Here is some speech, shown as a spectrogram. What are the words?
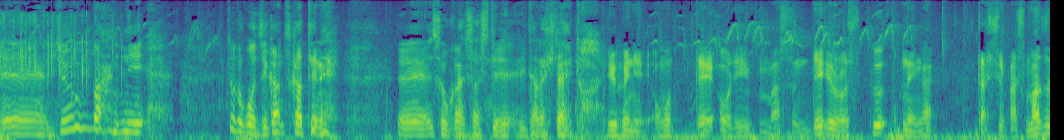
えー、順番に、ちょっとこう時間使ってね、えー、紹介させていただきたいというふうに思っておりますんで、よろしくお願いいたします。まず、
